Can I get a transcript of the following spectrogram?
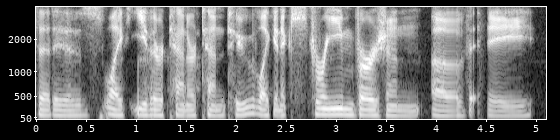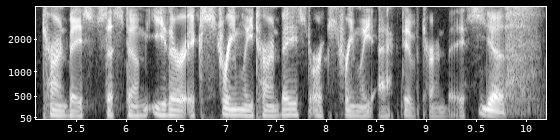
that is like either 10 or 10-2, like an extreme version of a turn-based system, either extremely turn-based or extremely active turn-based. Yes.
